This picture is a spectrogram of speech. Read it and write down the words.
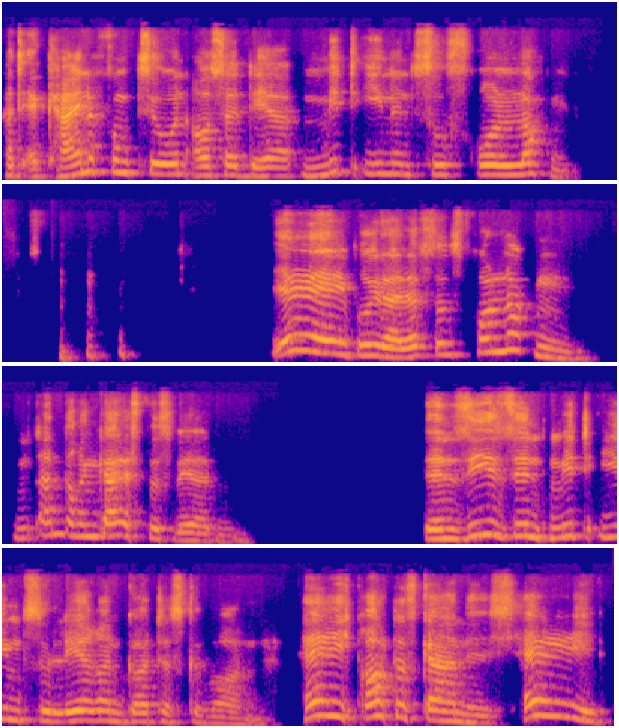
hat er keine Funktion außer der, mit ihnen zu frohlocken. Yay, Brüder, lasst uns frohlocken und anderen Geistes werden. Denn sie sind mit ihm zu Lehrern Gottes geworden. Hey, ich brauche das gar nicht. Hey,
